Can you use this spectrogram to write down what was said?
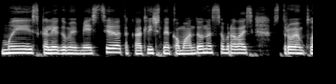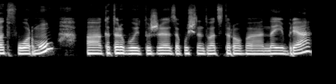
Мы с коллегами вместе, такая отличная команда у нас собралась, строим платформу, которая будет уже запущена 22 ноября.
